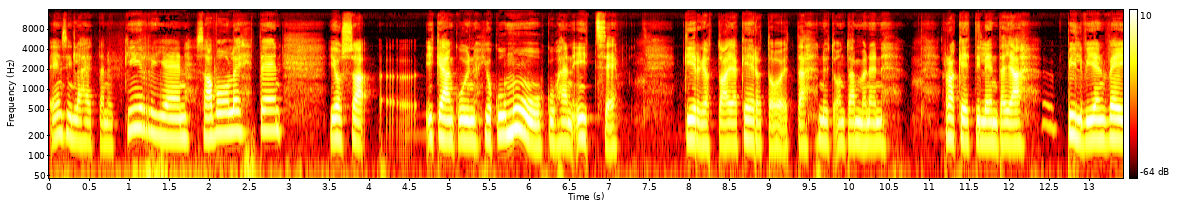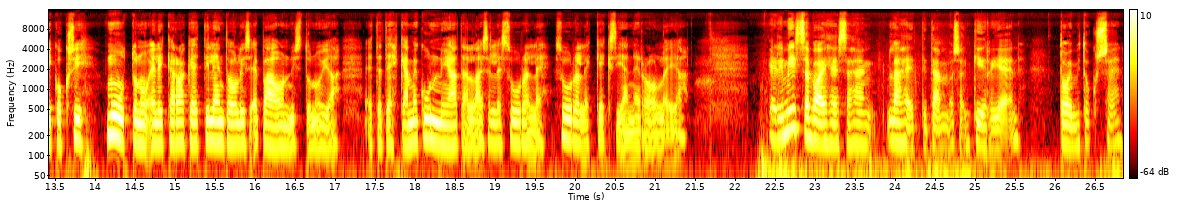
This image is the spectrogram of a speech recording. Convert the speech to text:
ensin lähettänyt kirjeen Savolehteen, jossa äh, ikään kuin joku muu kuin hän itse kirjoittaa ja kertoo, että nyt on tämmöinen rakettilentäjä pilvien veikoksi muuttunut, eli rakettilento olisi epäonnistunut ja että tehkäämme kunniaa tällaiselle suurelle, suurelle keksijänerolle. Ja... Eli missä vaiheessa hän lähetti tämmöisen kirjeen toimitukseen?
